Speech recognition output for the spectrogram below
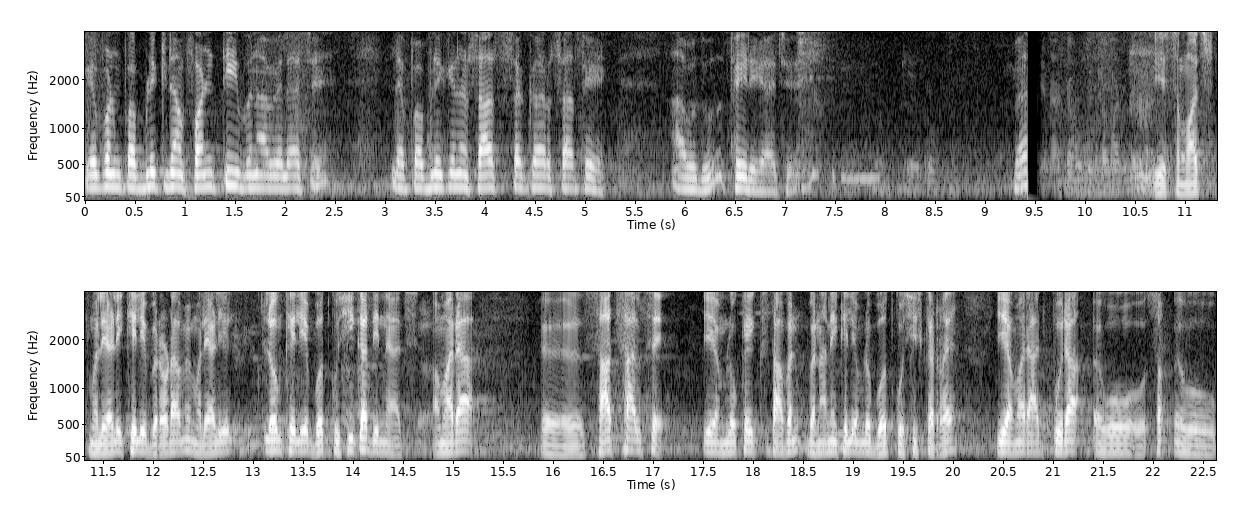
એ પણ પબ્લિકના ફંડથી બનાવેલા છે એટલે પબ્લિકના સાથ સહકાર સાથે આ બધું થઈ રહ્યા છે ये समाज मलयाली के लिए बड़ौदा में मलयाली लोगों के लिए बहुत खुशी का दिन है आज हमारा अ, सात साल से ये हम लोग का एक स्थापन बनाने के लिए हम लोग बहुत कोशिश कर रहे हैं। ये हमारा आज पूरा, वो वो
